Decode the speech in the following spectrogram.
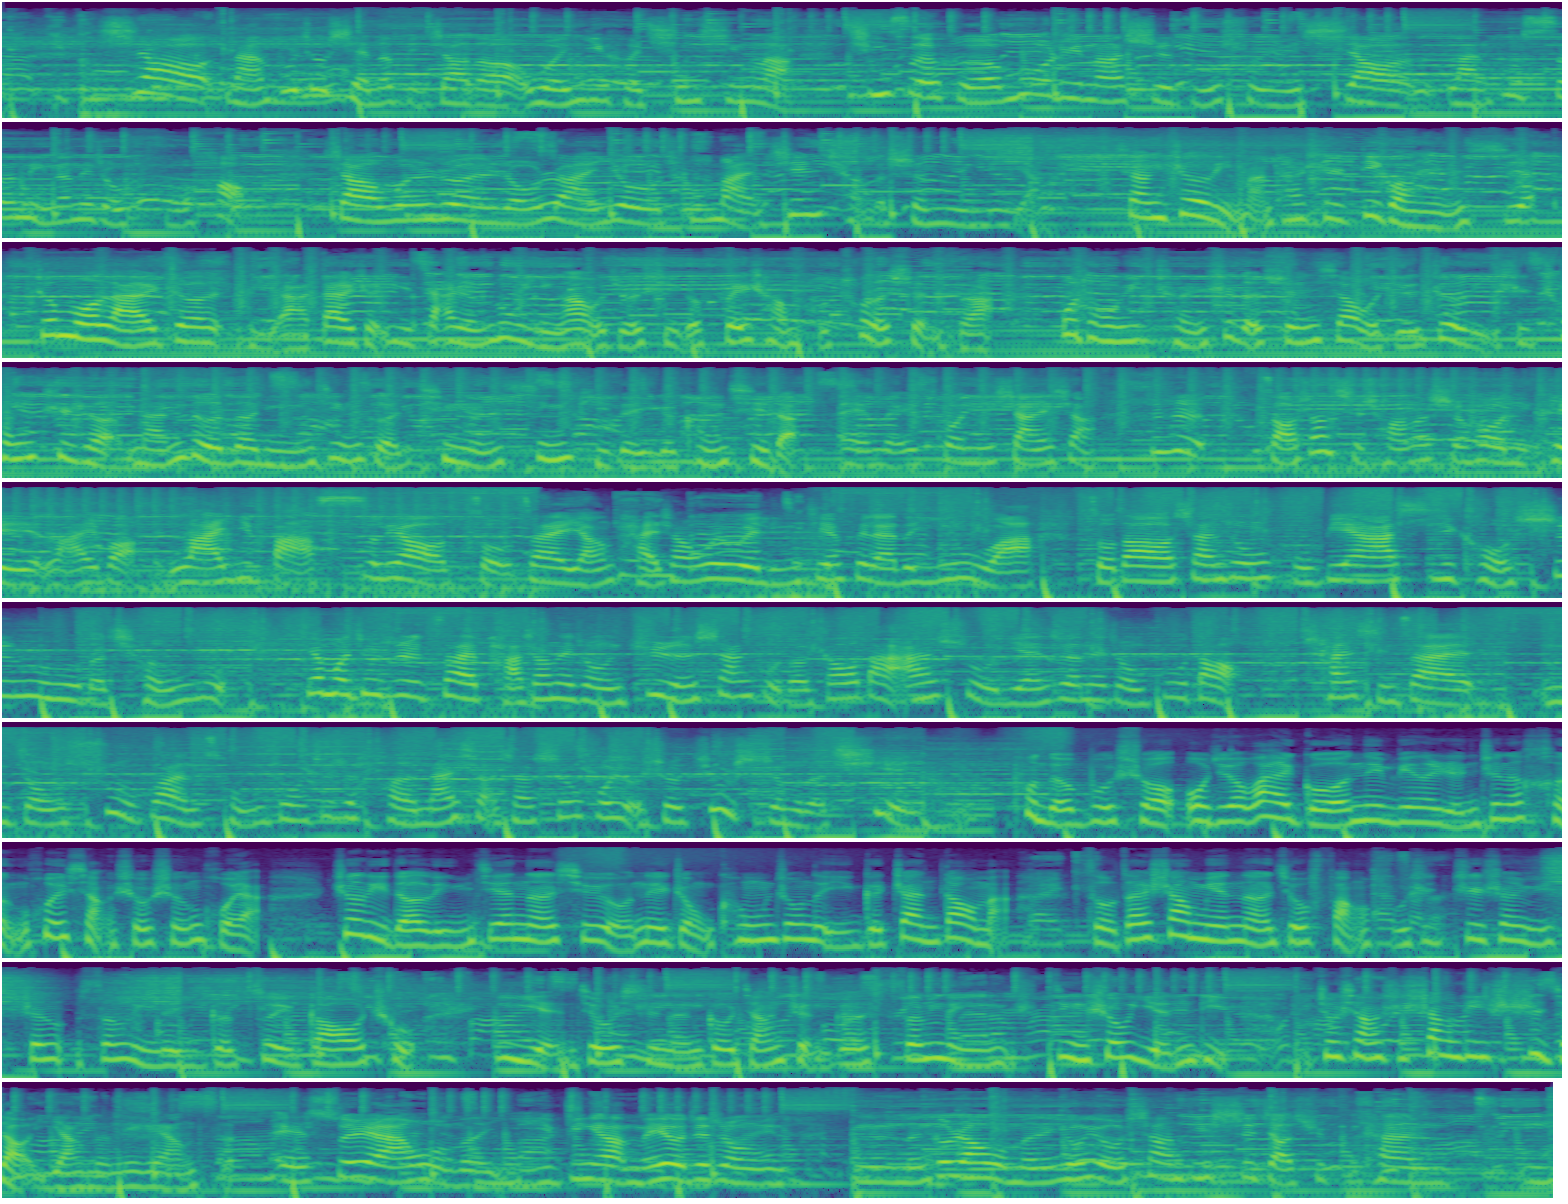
西澳南部就显得比较的文艺和清新了。青色和墨绿呢，是独属于西澳南部森林的那种符号，像温润、柔软又充满坚强的生命力呀。像这里嘛，它是地广人稀，周末来这里啊，带着一家人露营啊，我觉得是一个非常不错的选择啊。不同于城市的喧嚣，我觉得这里是充斥着难得的宁静和沁人心脾的一个空气的。哎，没错，你想一想，就是早上起床的时候，你可以拿一把拿一把饲料，走在阳台上喂喂林间飞来的鹦鹉啊。走到山中湖边啊，吸一口湿漉漉的晨雾，要么就是在爬上那种巨人山谷的高大桉树，沿着那种步道穿行在那种树冠丛中，就是很难想象生活有时候就是这么的惬意。不得不说，我觉得外国那边的人真的很会享受生活呀。这里的林间呢，修有那种空中的一个栈道嘛，走在上面呢，就仿佛是置身于森森林的一个最高处，一眼就是能够将整个森林尽收眼底，就像是上帝视角一样的那个样子。哎，虽然我们宜宾啊，没有这种嗯，能够让我们拥有上帝视角去俯瞰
